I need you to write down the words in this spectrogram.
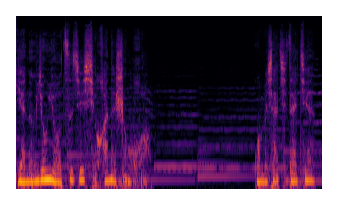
也能拥有自己喜欢的生活。我们下期再见。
